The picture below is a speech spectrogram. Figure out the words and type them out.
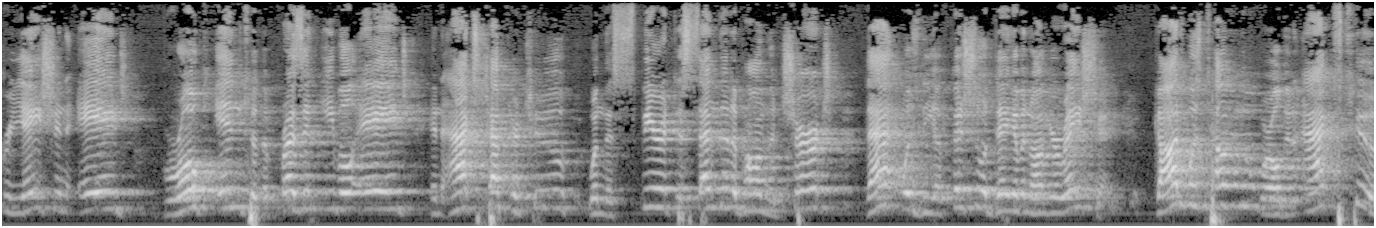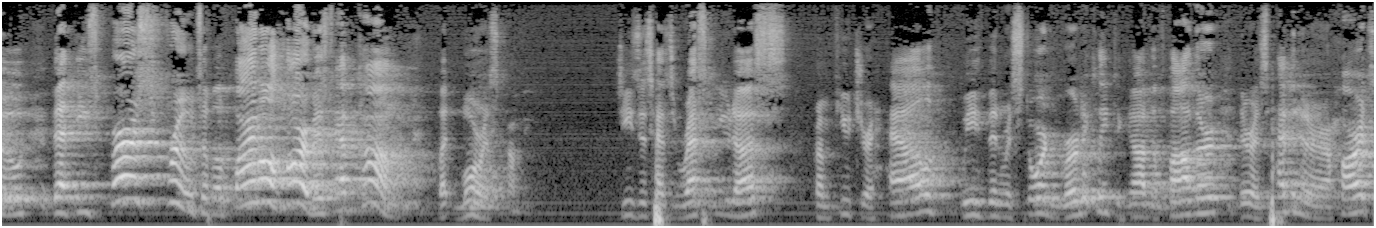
creation age broke into the present evil age in Acts chapter 2 when the Spirit descended upon the church. That was the official day of inauguration. God was telling the world in Acts 2 that these first fruits of a final harvest have come, but more is coming. Jesus has rescued us from future hell. We've been restored vertically to God the Father. There is heaven in our hearts.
